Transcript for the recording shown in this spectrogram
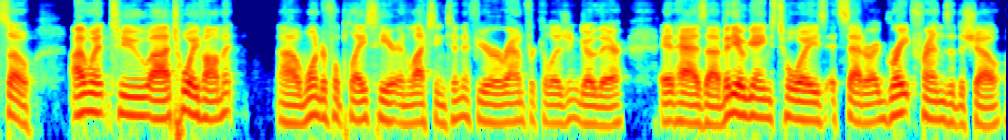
So I went to uh Toy Vomit. Uh, wonderful place here in Lexington. If you're around for collision, go there. It has uh, video games, toys, etc. Great friends of the show.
